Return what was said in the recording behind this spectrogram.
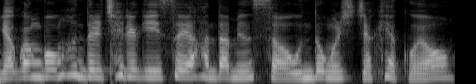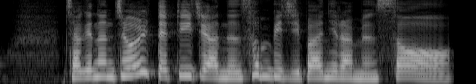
야광봉 흔들 체력이 있어야 한다면서 운동을 시작했고요. 자기는 절대 뛰지 않는 선비 집안이라면서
